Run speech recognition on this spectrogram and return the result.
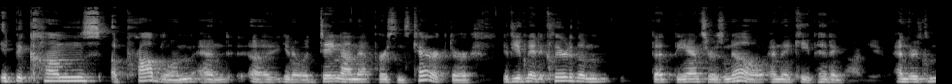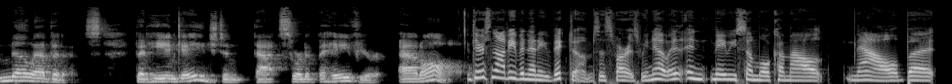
it becomes a problem and uh, you know a ding on that person's character if you've made it clear to them that the answer is no and they keep hitting on you and there's no evidence that he engaged in that sort of behavior at all. There's not even any victims, as far as we know, and, and, maybe some will come out now. But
